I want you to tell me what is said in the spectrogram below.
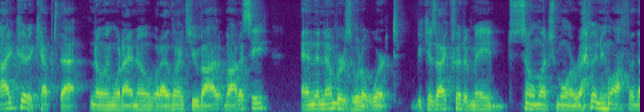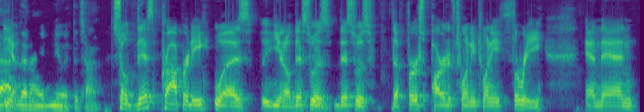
I could have kept that, knowing what I know, what I learned through Vodyssey, and the numbers would have worked because I could have made so much more revenue off of that yeah. than I knew at the time. So this property was, you know, this was this was the first part of 2023 and then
